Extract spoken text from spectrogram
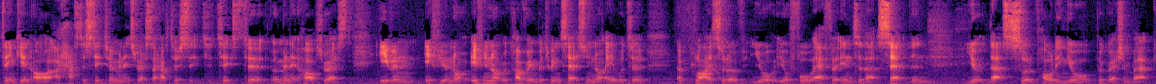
thinking oh i have to stick to a minute's rest. I have to stick to, to, to a minute half's rest. Even if you're not if you're not recovering between sets and you're not able to apply sort of your your full effort into that set then you're that's sort of holding your progression back.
